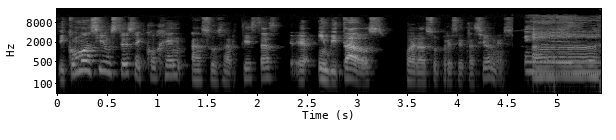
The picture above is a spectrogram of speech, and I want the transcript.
¿Y cómo así ustedes escogen a sus artistas eh, invitados para sus presentaciones? Uh,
